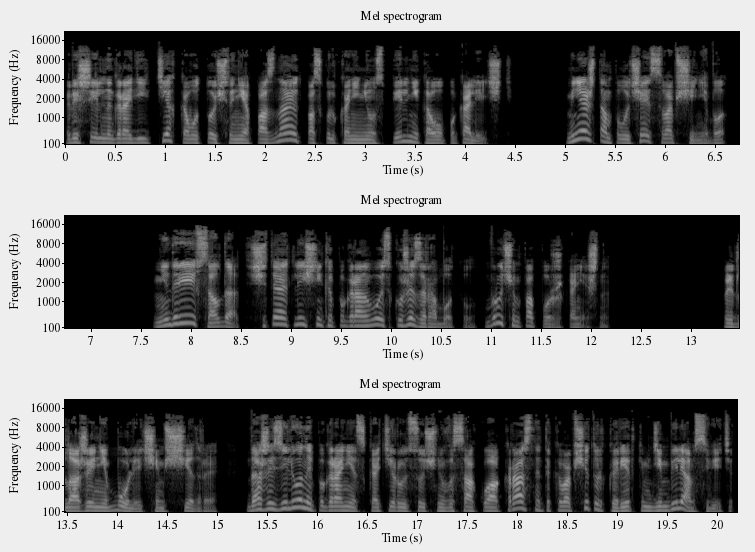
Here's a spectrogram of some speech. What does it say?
Решили наградить тех, кого точно не опознают, поскольку они не успели никого покалечить. Меня же там, получается, вообще не было. Не дрейф, солдат. Считай, отличника погранвойск уже заработал. Вручим попозже, конечно. Предложение более чем щедрое. Даже зеленый погранец котируется очень высоко, а красный так и вообще только редким дембелям светит.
